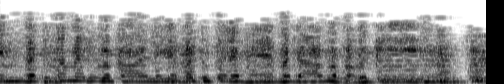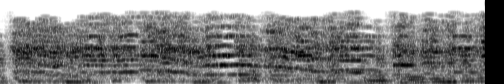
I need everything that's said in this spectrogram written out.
එන්ගත් සමරුව කාලය පසු කර හැමදාම පවතී විස්මිත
